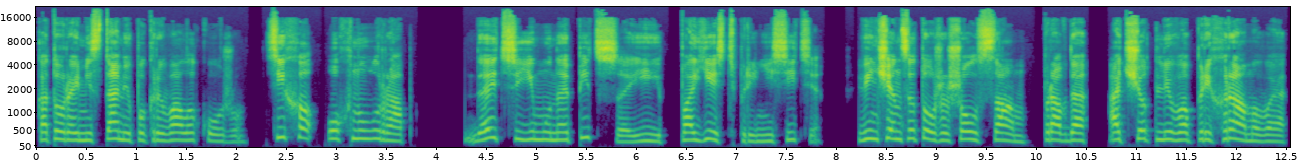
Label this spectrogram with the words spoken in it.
которая местами покрывала кожу. Тихо охнул раб. Дайте ему напиться и поесть принесите. Винченцо тоже шел сам, правда, отчетливо прихрамывая.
